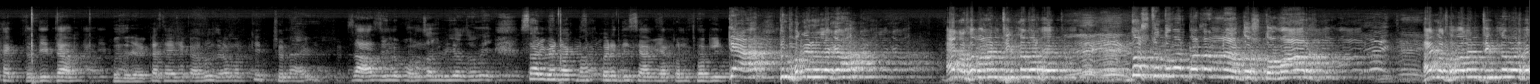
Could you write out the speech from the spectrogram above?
থাকতো দিতাম, হুজুরের কাছে এসে হুজুর, আমার কিচ্ছু নাই। যা ছিল পঞ্চাশ বিঘা জমি, চারি বেটাক ভাগ করে দিছি, আমি এখন ঠকি কে? তুমি ফকির লেখা? এক কথা বলেন ঠিক না বলে? দোষ তো তোমার বেটার না, দোষ তোমার। এক কথা বলেন ঠিক না বলে?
